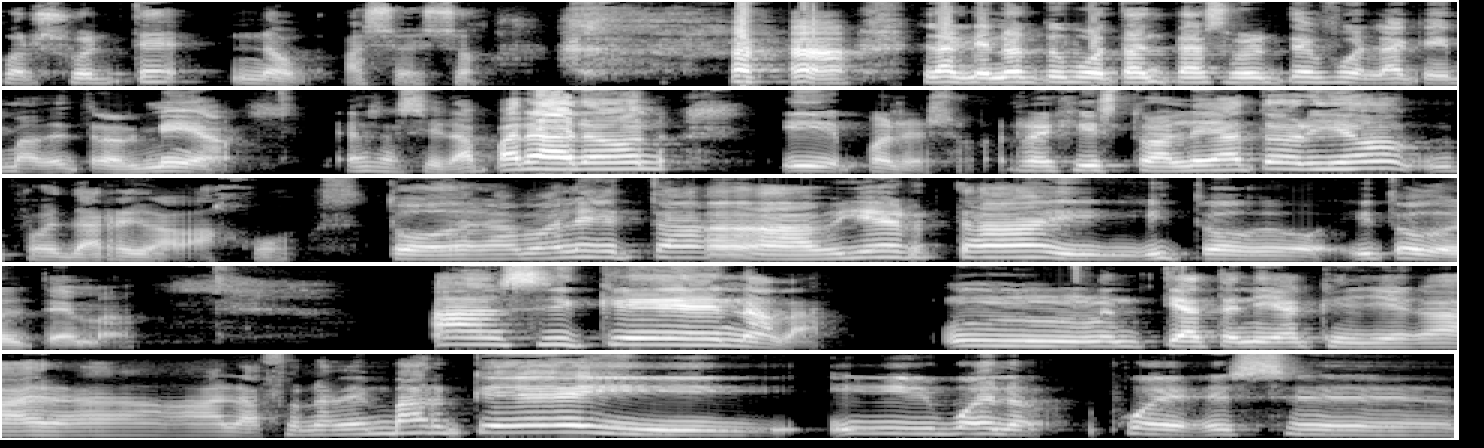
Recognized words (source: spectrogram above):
por suerte no pasó eso. la que no tuvo tanta suerte fue la que iba detrás mía. Esa sí la pararon y pues eso, registro aleatorio, pues de arriba abajo. Toda la maleta abierta y, todo, y todo el tema. Así que nada, mm, ya tenía que llegar a la zona de embarque y, bueno, pues, eh,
